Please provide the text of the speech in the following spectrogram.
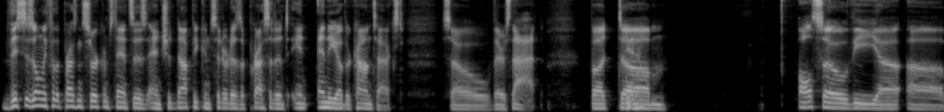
this is only for the present circumstances and should not be considered as a precedent in any other context. So there's that. But Yeah. um, also the uh, uh,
